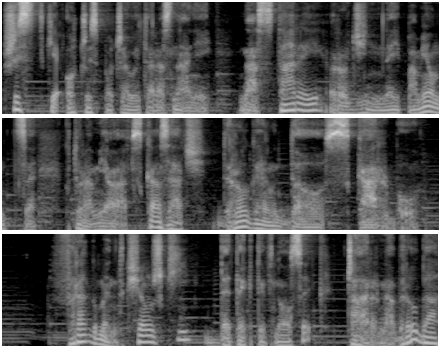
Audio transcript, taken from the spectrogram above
Wszystkie oczy spoczęły teraz na niej, na starej, rodzinnej pamiątce, która miała wskazać drogę do skarbu. Fragment książki Detektyw Nosek, Czarna Broda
